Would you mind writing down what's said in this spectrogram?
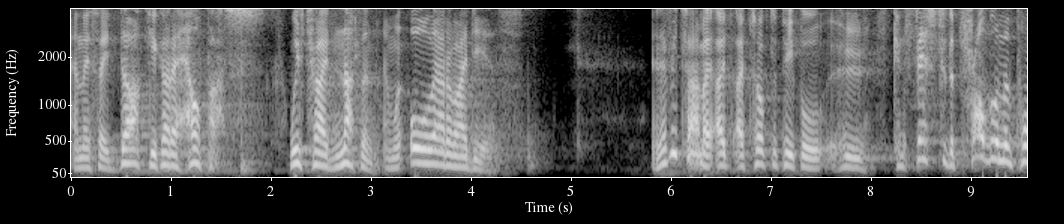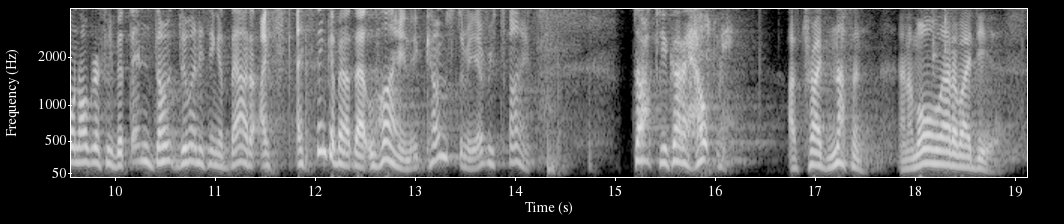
and they say, Doc, you got to help us. We've tried nothing and we're all out of ideas. And every time I, I, I, talk to people who confess to the problem of pornography but then don't do anything about it, I, I think about that line. It comes to me every time. Doc, you got to help me. I've tried nothing and I'm all out of ideas.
